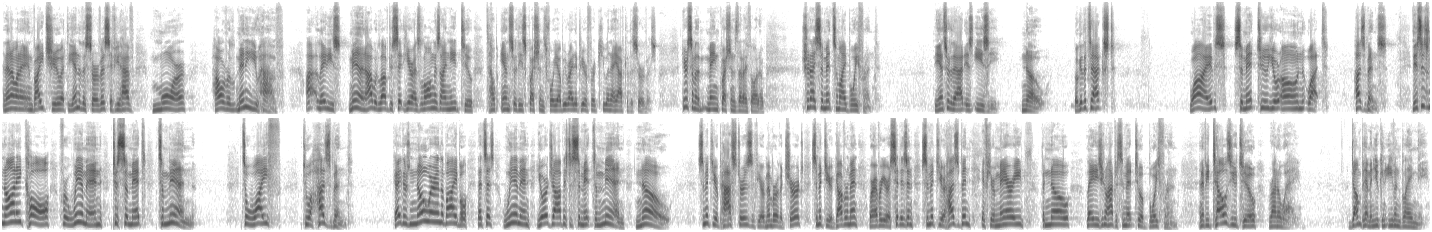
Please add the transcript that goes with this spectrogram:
And then I want to invite you at the end of the service, if you have more, however many you have, uh, ladies, men, I would love to sit here as long as I need to to help answer these questions for you. I'll be right up here for a Q&A after the service. Here's some of the main questions that I thought of Should I submit to my boyfriend? The answer to that is easy no. Look at the text. Wives, submit to your own what? Husbands. This is not a call for women to submit to men. It's a wife to a husband. Okay, there's nowhere in the Bible that says, women, your job is to submit to men. No. Submit to your pastors if you're a member of a church. Submit to your government wherever you're a citizen. Submit to your husband if you're married. But no, ladies, you don't have to submit to a boyfriend. And if he tells you to, run away. Dump him, and you can even blame me.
